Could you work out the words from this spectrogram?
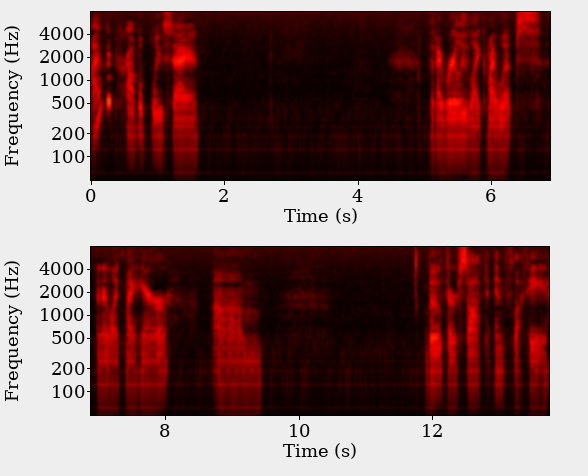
I would probably say that I really like my lips and I like my hair. Um, both are soft and fluffy.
